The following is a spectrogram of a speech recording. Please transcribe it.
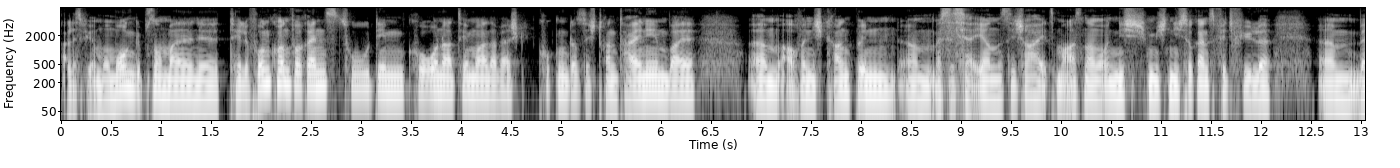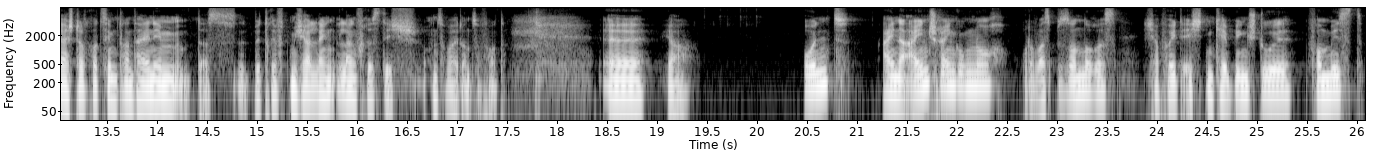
Alles wie immer. Morgen gibt es nochmal eine Telefonkonferenz zu dem Corona-Thema. Da werde ich gucken, dass ich dran teilnehme, weil ähm, auch wenn ich krank bin, ähm, es ist ja eher eine Sicherheitsmaßnahme und ich mich nicht so ganz fit fühle, ähm, werde ich da trotzdem dran teilnehmen. Das betrifft mich ja lang langfristig und so weiter und so fort. Äh, ja. Und eine Einschränkung noch oder was Besonderes. Ich habe heute echt einen Campingstuhl vermisst,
